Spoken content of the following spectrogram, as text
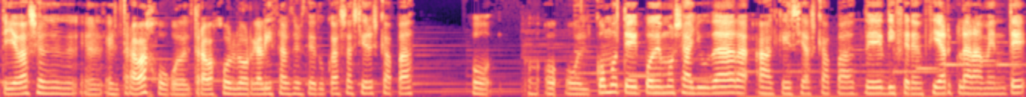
te llevas el, trabajo o el trabajo lo realizas desde tu casa, si eres capaz o, el cómo te podemos ayudar a, que seas capaz de diferenciar claramente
